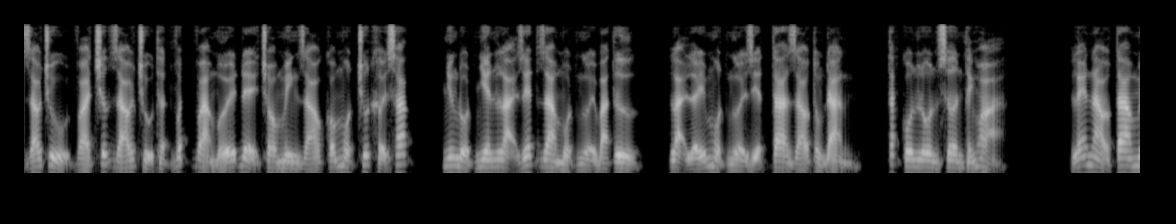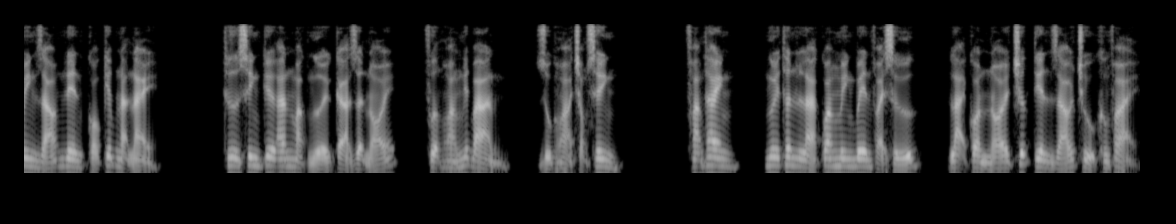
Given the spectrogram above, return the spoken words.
giáo chủ và trước giáo chủ thật vất vả mới để cho minh giáo có một chút khởi sắc, nhưng đột nhiên lại giết ra một người ba tư, lại lấy một người diệt ta giáo tổng đàn, tắt côn lôn sơn thánh hỏa. Lẽ nào ta minh giáo nên có kiếp nạn này? Thư sinh kia ăn mặc người cả giận nói, Phượng Hoàng Niết Bàn, dục hỏa trọng sinh. Phạm Thanh, ngươi thân là quang minh bên phải xứ, lại còn nói trước tiên giáo chủ không phải,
